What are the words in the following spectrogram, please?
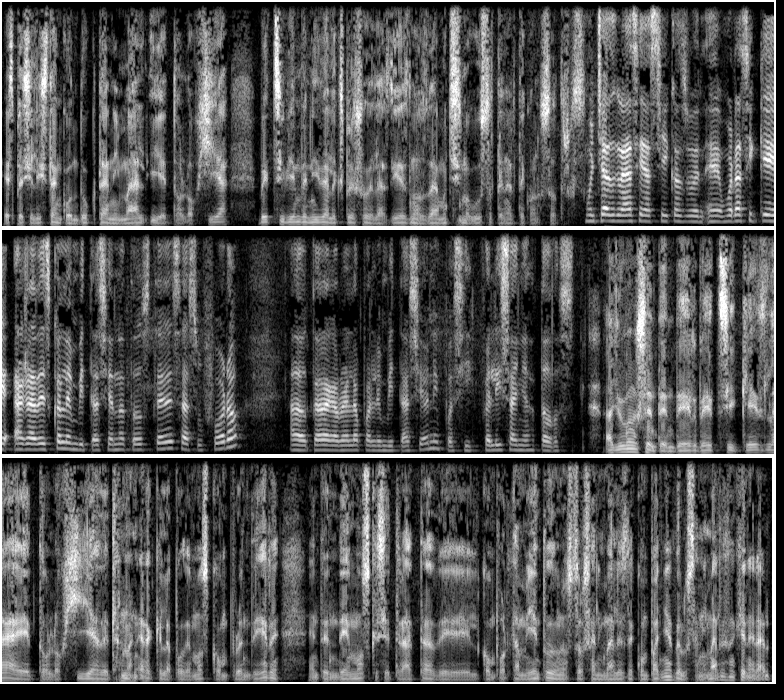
especialista en conducta animal y etología. Betsy, bienvenida al Expreso de las 10. Nos da muchísimo gusto tenerte con nosotros. Muchas gracias, chicos. Eh, ahora sí que agradezco la invitación a todos ustedes a su foro a la doctora Gabriela por la invitación y pues sí, feliz año a todos. Ayúdanos a entender, Betsy, qué es la etología de tal manera que la podemos comprender. Entendemos que se trata del comportamiento de nuestros animales de compañía, de los animales en general,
